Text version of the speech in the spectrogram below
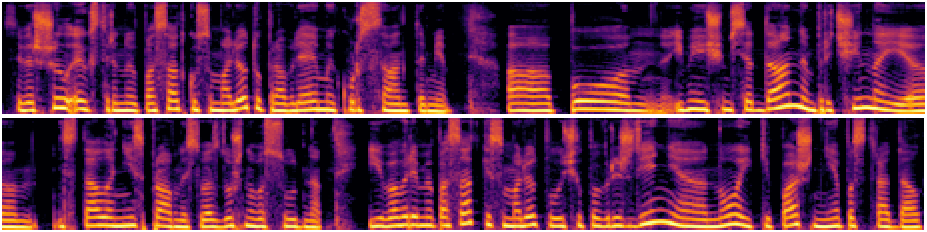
совершил экстренную посадку самолет, управляемый курсантами. А, по имеющимся данным, причиной э, стала неисправность воздушного судна. И во время посадки самолет получил повреждения, но экипаж не пострадал.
